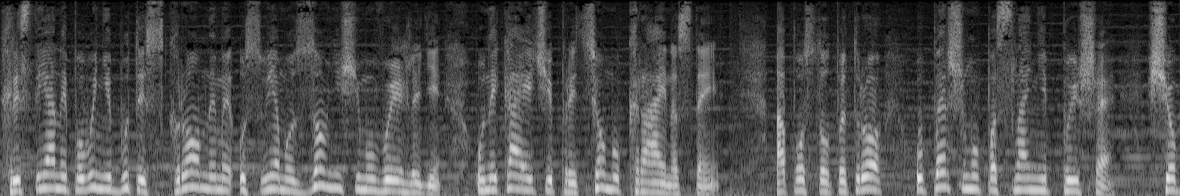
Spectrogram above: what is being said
християни повинні бути скромними у своєму зовнішньому вигляді, уникаючи при цьому крайностей. Апостол Петро у першому посланні пише, щоб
